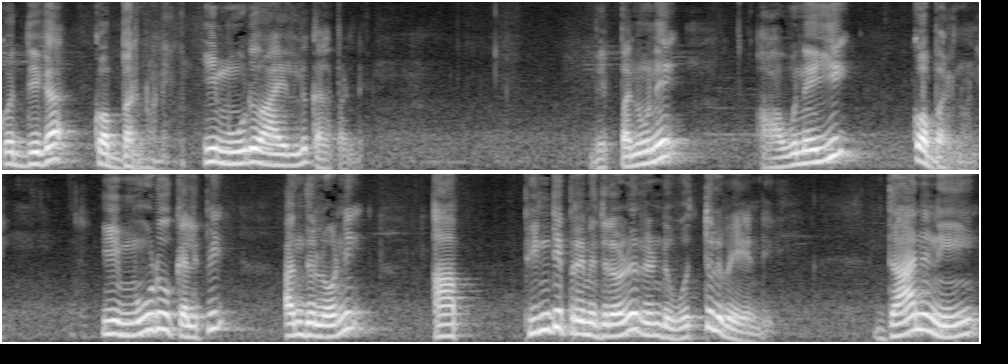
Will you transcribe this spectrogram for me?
కొద్దిగా కొబ్బరి నూనె. ఈ మూడు ఆయిల్లు కలపండి. విప్ప నూనె ఆవు నెయ్యి కొబ్బరి నూనె. ఈ మూడు కలిపి అందులోని ఆ పిండి ప్రమిదిలోని రెండు ఒత్తులు వేయండి. దానిని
